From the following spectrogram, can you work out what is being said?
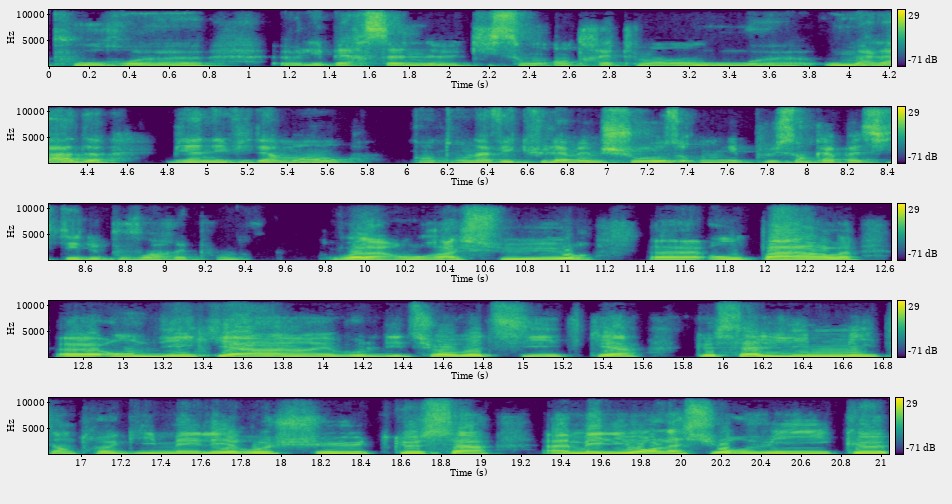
pour euh, euh, les personnes qui sont en traitement ou, malades, bien évidemment, quand on a vécu la même chose, on est plus en capacité de pouvoir répondre. Voilà, on rassure, on parle, on dit qu'il y a, hein, et vous le dites sur votre site, qu'il y a, que ça limite entre guillemets les rechutes, que ça améliore la survie, que,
